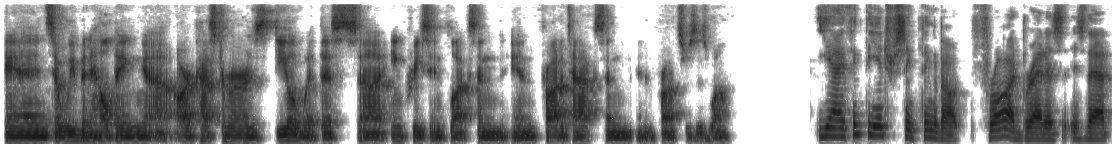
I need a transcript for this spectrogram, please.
And so we've been helping uh, our customers deal with this uh, increased influx in, in fraud attacks and, and fraudsters as well. Yeah, I think the interesting thing about fraud, Brett, is, is that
